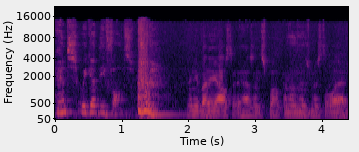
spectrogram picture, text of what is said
hence we get defaults. Anybody else that hasn't spoken on this, Mr. Ladd?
